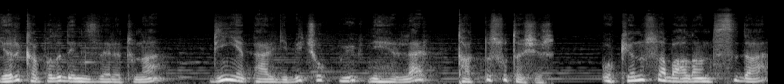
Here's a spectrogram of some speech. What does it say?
yarı kapalı denizlere tuna, Dinyeper gibi çok büyük nehirler tatlı su taşır. Okyanusla bağlantısı da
